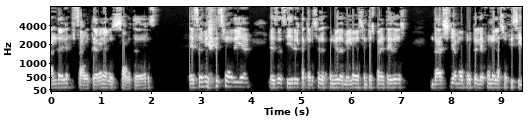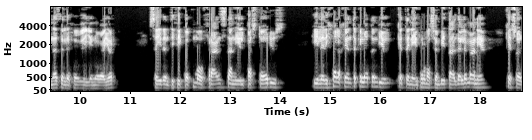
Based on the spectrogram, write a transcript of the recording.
Ándale, sabotearon a los saboteadores. Ese mismo día, es decir, el 14 de junio de 1942, Dash llamó por teléfono a las oficinas del FBI en Nueva York. Se identificó como Franz Daniel Pastorius y le dijo a la gente que lo atendió que tenía información vital de Alemania que solo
